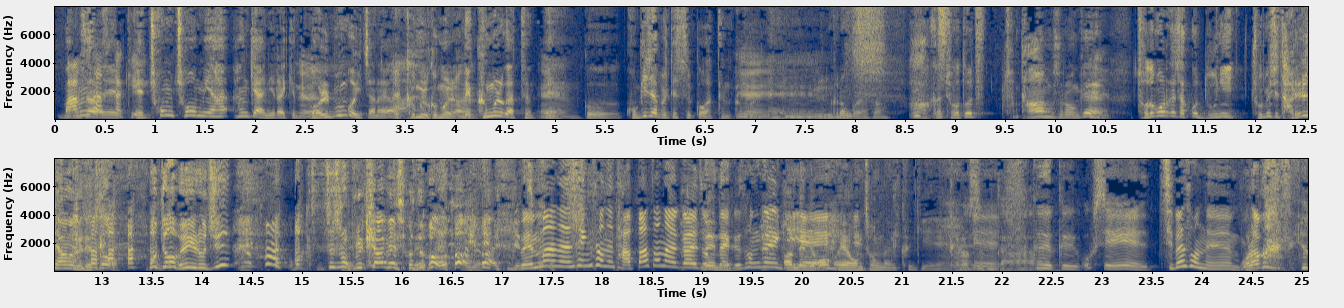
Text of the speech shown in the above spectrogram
망사 망사의. 예, 촘촘히 한 게 아니라 이렇게 네. 넓은 거 있잖아요. 예, 그물 그물. 네, 그물 같은, 예. 예, 그 고기 잡을 때 쓸 것 같은 그물, 예, 예. 예, 그런 거여서. 아, 그 저도 참 당황스러운 게 저도 모르게 자꾸 눈이 조빈 씨 다리를 향하게 돼서 어 내가 왜 이러지? 막 스스로 불쾌하면서도 이게 참- 웬만한 생선은 다 빠져나갈 정도의. 그 성글기에. 아. 어, 예, 엄청난 크기에. 그렇습니다. 그, 그, 혹시 집에서는 뭐라고 하세요?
